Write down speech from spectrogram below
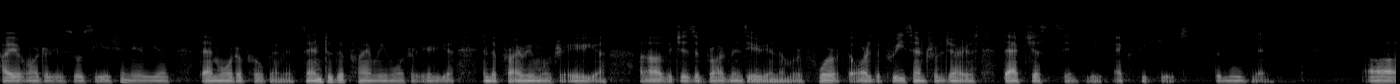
higher order association areas, that motor program is sent to the primary motor area, and the primary motor area, uh, which is the Brodmann's area number four, or the precentral gyrus, that just simply executes the movement. Uh,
